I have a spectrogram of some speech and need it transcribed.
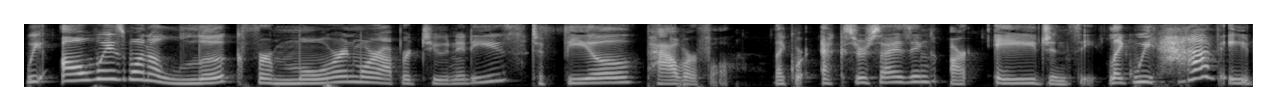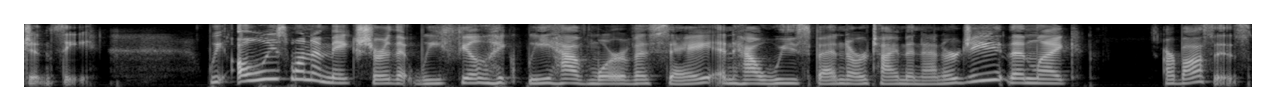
We always want to look for more and more opportunities to feel powerful, like we're exercising our agency, like we have agency. We always want to make sure that we feel like we have more of a say in how we spend our time and energy than like our bosses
